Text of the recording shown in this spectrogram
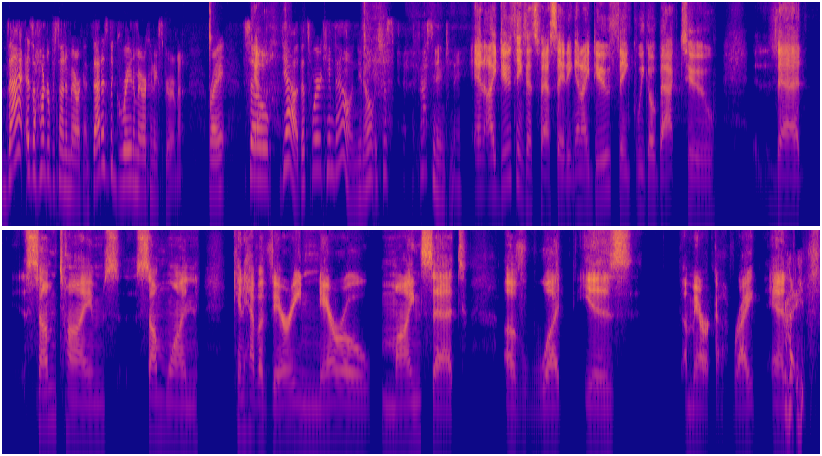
That is 100% American. That is the great American experiment, right? So, yeah. yeah, that's where it came down. You know, it's just fascinating to me. And I do think that's fascinating. And I do think we go back to that sometimes someone can have a very narrow mindset of what is America, right? And right.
